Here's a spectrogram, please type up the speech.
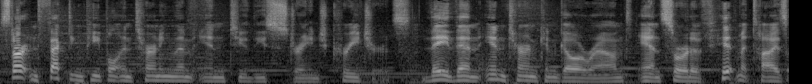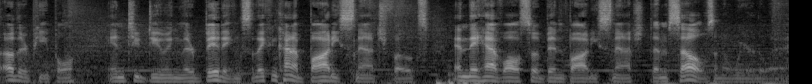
start infecting people and turning them into these strange creatures. They then, in turn, can go around and sort of hypnotize other people into doing their bidding. So they can kind of body snatch folks, and they have also been body snatched themselves in a weird way.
